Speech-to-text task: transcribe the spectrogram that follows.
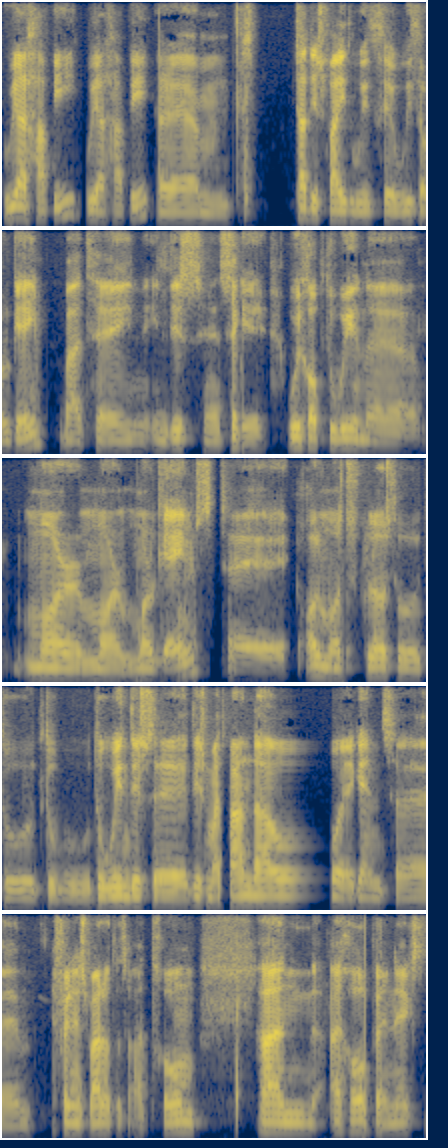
we are happy. We are happy. Um, satisfied with uh, with our game but uh, in in this uh, second we hope to win uh, more more more games uh, almost close to to to to win this uh, this match. Spandau against um, Ferencváros at, home. And I hope uh, next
